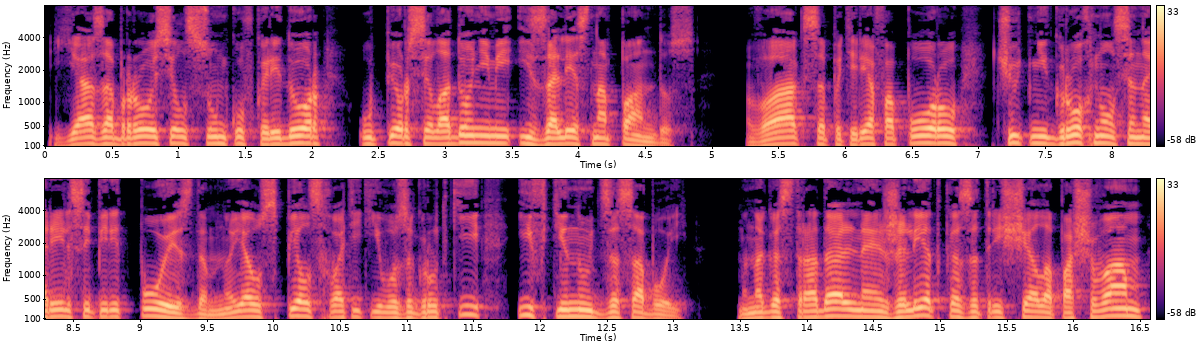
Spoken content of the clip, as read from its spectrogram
Я забросил сумку в коридор, уперся ладонями и залез на пандус. Вакса, потеряв опору, чуть не грохнулся на рельсы перед поездом, но я успел схватить его за грудки и втянуть за собой. Многострадальная жилетка затрещала по швам,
